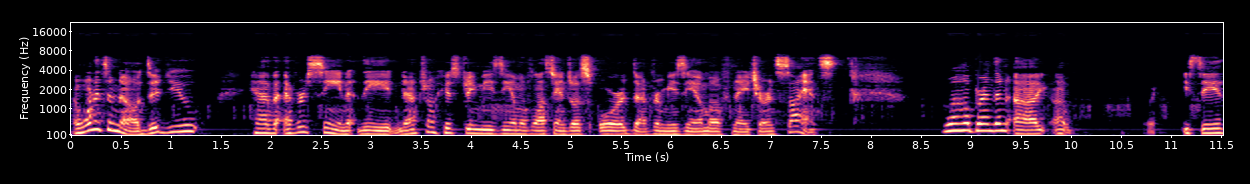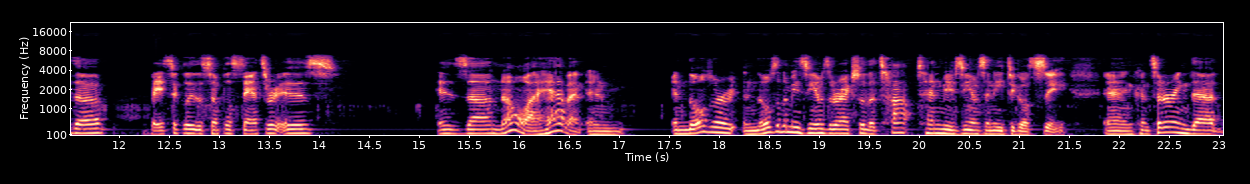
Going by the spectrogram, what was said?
I wanted to know, did you have ever seen the Natural History Museum of Los Angeles or Denver Museum of Nature and Science? Well, Brendan, uh, uh, you see, the basically the simplest answer is is uh, no, I haven't, and and those are and those are the museums that are actually the top ten museums I need to go see. And considering that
